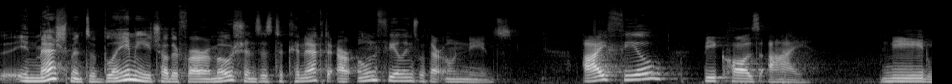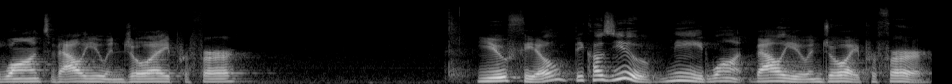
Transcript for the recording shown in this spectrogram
enmeshment of blaming each other for our emotions is to connect our own feelings with our own needs. I feel because I need, want, value, enjoy, prefer. You feel because you need, want, value, enjoy, prefer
